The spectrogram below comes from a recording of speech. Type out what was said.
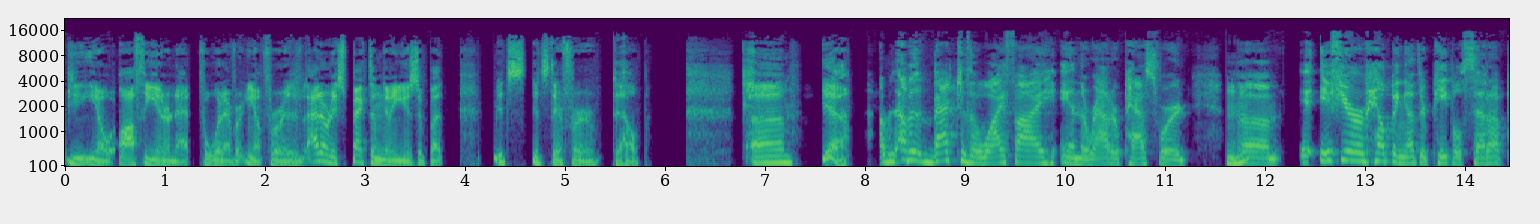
you know off the internet for whatever you know for. I don't expect I'm going to use it, but it's it's there for to help. Um, yeah. I was, I was back to the Wi-Fi and the router password. Mm-hmm. Um, if you're helping other people set up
